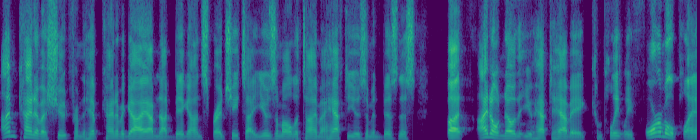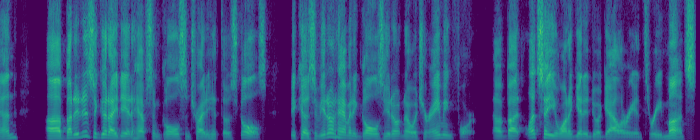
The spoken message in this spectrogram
I'm kind of a shoot from the hip kind of a guy. I'm not big on spreadsheets. I use them all the time. I have to use them in business, but I don't know that you have to have a completely formal plan. Uh, but it is a good idea to have some goals and try to hit those goals because if you don't have any goals, you don't know what you're aiming for. Uh, but let's say you want to get into a gallery in three months.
